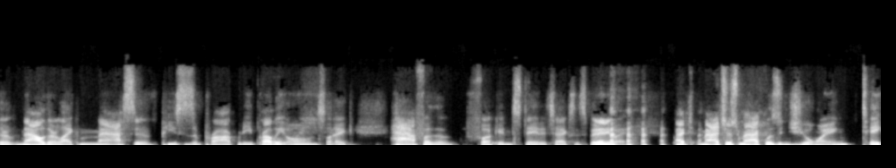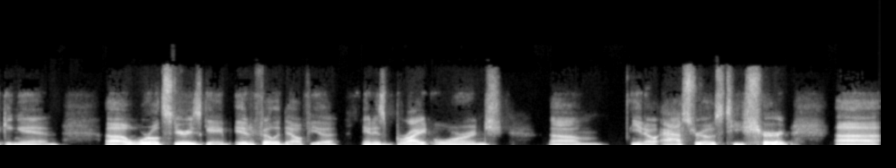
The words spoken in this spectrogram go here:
they're now they're like massive pieces of property. Probably oh, owns shit. like half of the fucking state of Texas. But anyway, Mattress Mack was enjoying taking in a World Series game in Philadelphia in his bright orange, um, you know, Astros t-shirt. Uh,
